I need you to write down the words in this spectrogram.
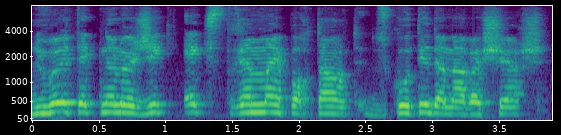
Nouvelle technologique extrêmement importante du côté de ma recherche.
